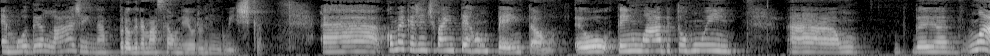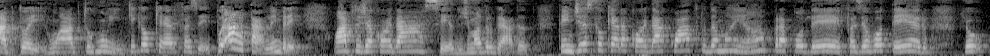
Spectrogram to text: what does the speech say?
é modelagem na programação neurolinguística. Ah, como é que a gente vai interromper então? Eu tenho um hábito ruim, ah, um um hábito aí, um hábito ruim. O que, que eu quero fazer? Ah, tá, lembrei. Um hábito de acordar cedo, de madrugada. Tem dias que eu quero acordar quatro da manhã para poder fazer o roteiro. Porque eu,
